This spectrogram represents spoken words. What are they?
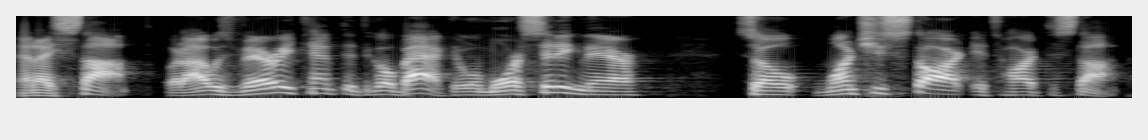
And I stopped. But I was very tempted to go back. There were more sitting there. So once you start, it's hard to stop.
